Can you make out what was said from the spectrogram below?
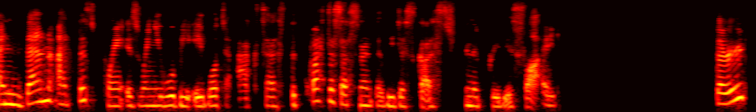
and then at this point is when you will be able to access the quest assessment that we discussed in the previous slide. Third,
